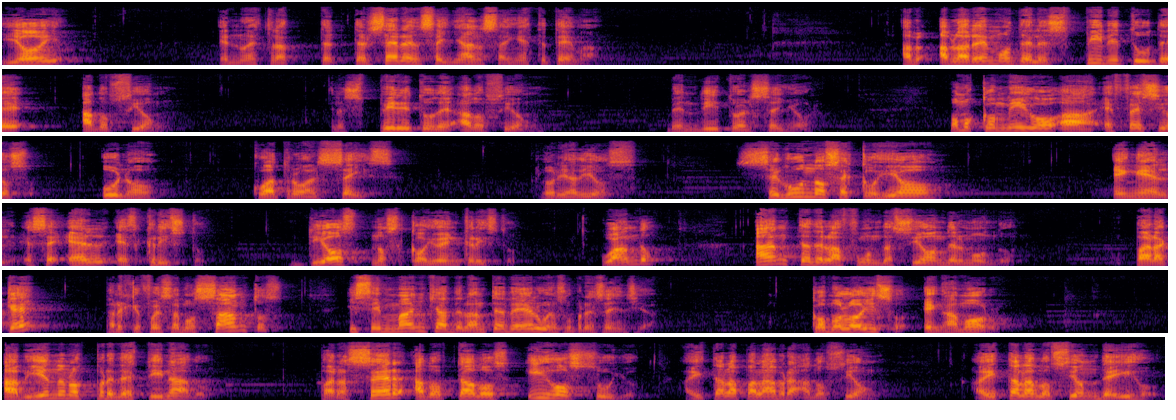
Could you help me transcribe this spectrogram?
Y hoy, en nuestra tercera enseñanza en este tema, hablaremos del espíritu de adopción. El espíritu de adopción. Bendito el Señor. Vamos conmigo a Efesios 1, 4 al 6. Gloria a Dios. Según nos escogió en Él, ese Él es Cristo. Dios nos escogió en Cristo. ¿Cuándo? Antes de la fundación del mundo. ¿Para qué? Para que fuésemos santos y sin mancha delante de Él o en su presencia. ¿Cómo lo hizo? En amor, habiéndonos predestinado para ser adoptados hijos suyos. Ahí está la palabra adopción. Ahí está la adopción de hijo.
